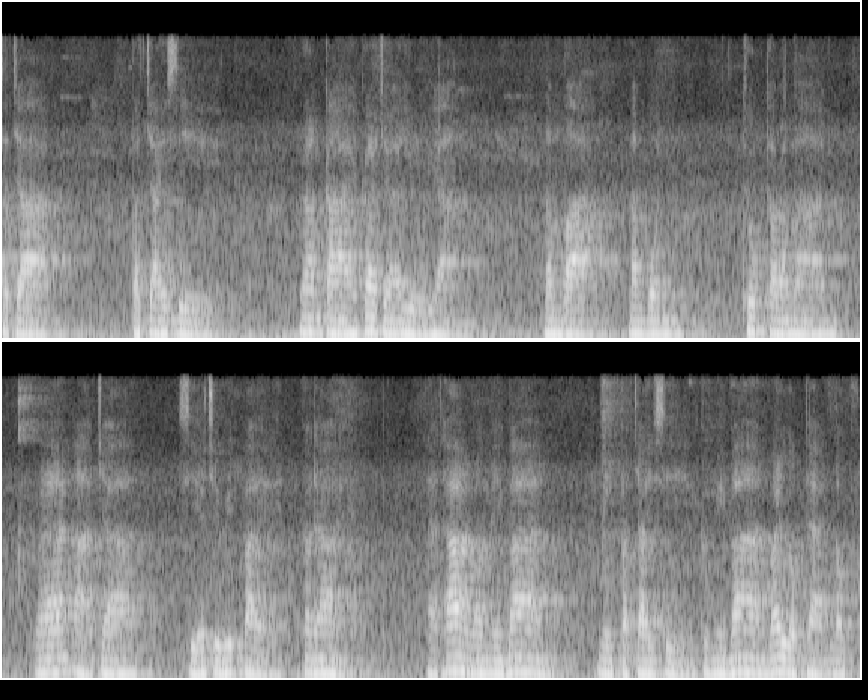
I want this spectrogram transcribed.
ศจากปัจจัยสี่ร่างกายก็จะอยู่อย่างลำบากลำบน ทุกทรมาน และอาจจะเสียชีวิตไปก็ได้ แต่ถ้าเรามีบ้าน มีปัจจัยสี่คือมีบ้านไว้หลบแดดหลบฝ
